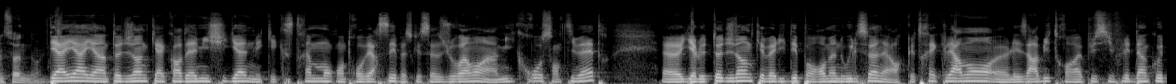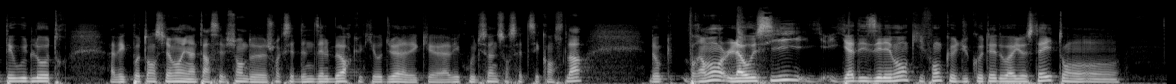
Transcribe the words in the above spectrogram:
derrière, il y a un touchdown qui est accordé à Michigan, mais qui est extrêmement controversé parce que ça se joue vraiment à un micro centimètre. Euh, il y a le touchdown qui est validé pour Roman Wilson, alors que très clairement, euh, les arbitres auraient pu siffler d'un côté ou de l'autre, avec potentiellement une interception de, je crois que c'est Denzel Burke qui est au duel avec, euh, avec Wilson sur cette séquence-là. Donc vraiment, là aussi, il y a des éléments qui font que du côté d'Ohio State, on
